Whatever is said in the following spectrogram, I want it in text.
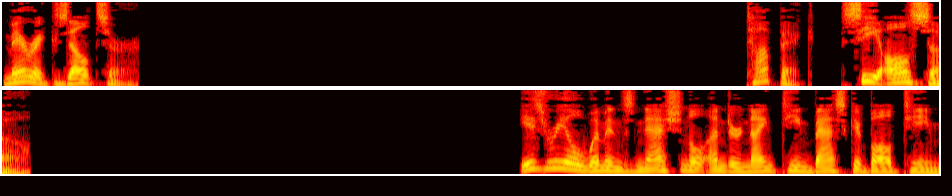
Marek Zeltzer. See also Israel women's national under-19 basketball team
